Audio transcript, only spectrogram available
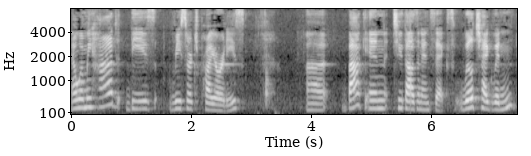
Now, when we had these research priorities, uh, back in 2006, Will Chegwin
